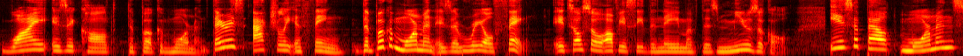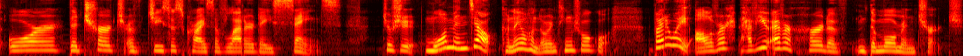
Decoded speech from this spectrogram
why is it called the Book of Mormon? There is actually a thing. The Book of Mormon is a real thing. It's also obviously the name of this musical. Is about Mormons or the Church of Jesus Christ of Latter-day Saints. 就是摩门教，可能有很多人听说过。By the way, Oliver, have you ever heard of the Mormon Church?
